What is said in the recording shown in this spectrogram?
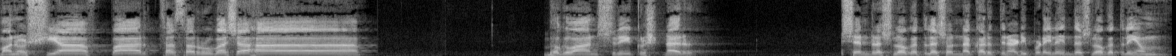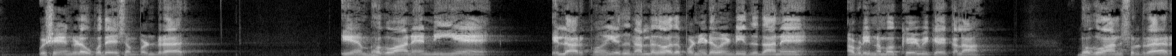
मनुष्याः पार्थ सर्वशः भगवान् श्रीकृष्णर् சென்ற ஸ்லோகத்தில் சொன்ன கருத்தின் அடிப்படையில் இந்த ஸ்லோகத்திலையும் விஷயங்களை உபதேசம் பண்ணுறார் ஏன் பகவானே நீயே எல்லாருக்கும் எது நல்லதோ அதை பண்ணிட வேண்டியது தானே அப்படின்னு நம்ம கேள்வி கேட்கலாம். பகவான் சொல்கிறார்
